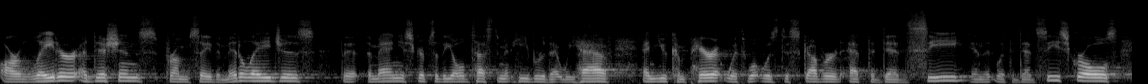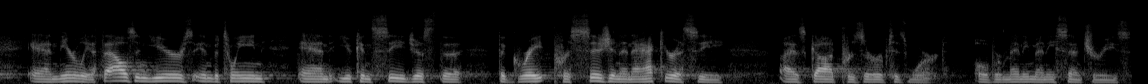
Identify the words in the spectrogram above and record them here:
our later editions from, say, the Middle Ages, the, the manuscripts of the Old Testament Hebrew that we have, and you compare it with what was discovered at the Dead Sea, the, with the Dead Sea Scrolls, and nearly a thousand years in between, and you can see just the, the great precision and accuracy as God preserved His Word over many, many centuries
